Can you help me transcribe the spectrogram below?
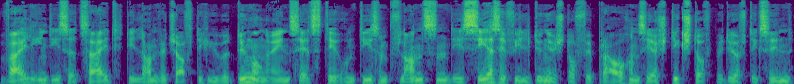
weil in dieser Zeit die landwirtschaftliche Überdüngung einsetzte und diesen Pflanzen, die sehr, sehr viel Düngestoffe brauchen, sehr stickstoffbedürftig sind,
